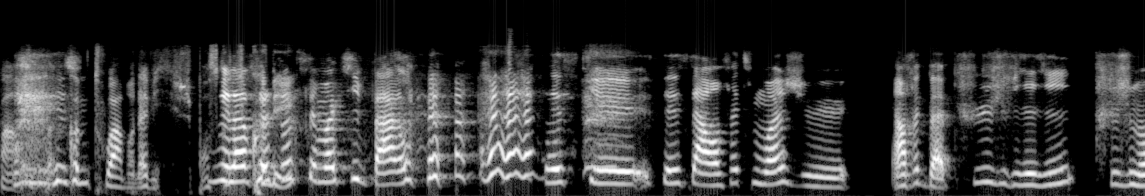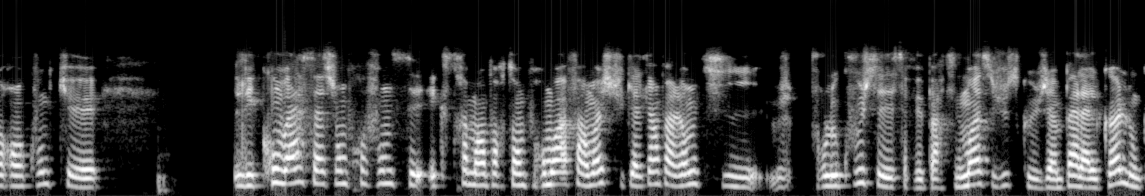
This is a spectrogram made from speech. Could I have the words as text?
Enfin, comme toi, à mon avis. Je pense J'ai l'impression que c'est moi qui parle. Parce que c'est ça. En fait, moi, je, en fait, bah, plus je vieillis, plus je me rends compte que les conversations profondes, c'est extrêmement important pour moi. Enfin, moi, je suis quelqu'un, par exemple, qui, pour le coup, ça fait partie de moi. C'est juste que j'aime pas l'alcool. Donc,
